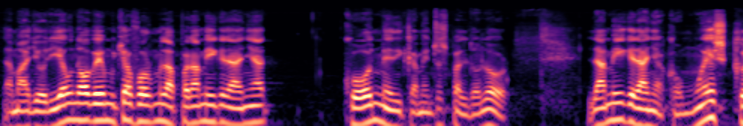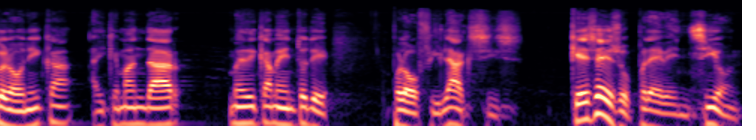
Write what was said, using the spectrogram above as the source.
La mayoría uno ve mucha fórmula para migraña con medicamentos para el dolor. La migraña, como es crónica, hay que mandar medicamentos de profilaxis, ¿Qué es eso? Prevención.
